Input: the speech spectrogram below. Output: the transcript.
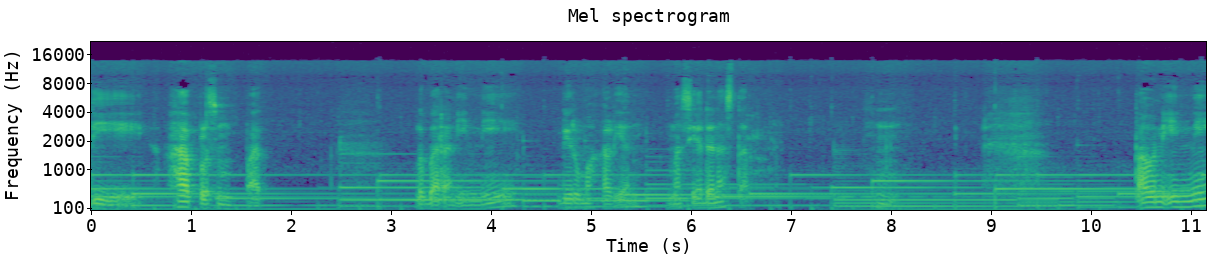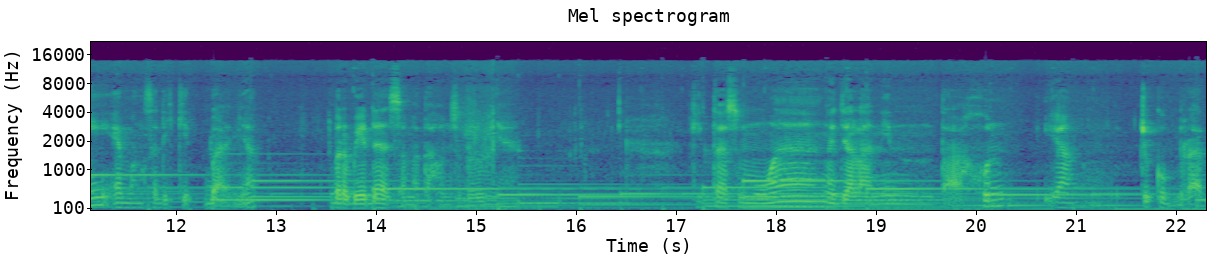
di H plus 4 lebaran ini di rumah kalian masih ada nastar? Hmm. Tahun ini emang sedikit banyak berbeda sama tahun sebelumnya. Kita semua ngejalanin tahun yang cukup berat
